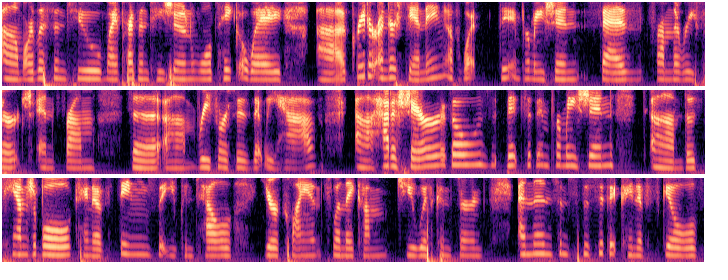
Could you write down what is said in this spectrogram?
um, or listen to my presentation will take away a greater understanding of what the information says from the research and from the um, resources that we have, uh, how to share those bits of information, um, those tangible kind of things that you can tell your clients when they come to you with concerns, and then some specific kind of skills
